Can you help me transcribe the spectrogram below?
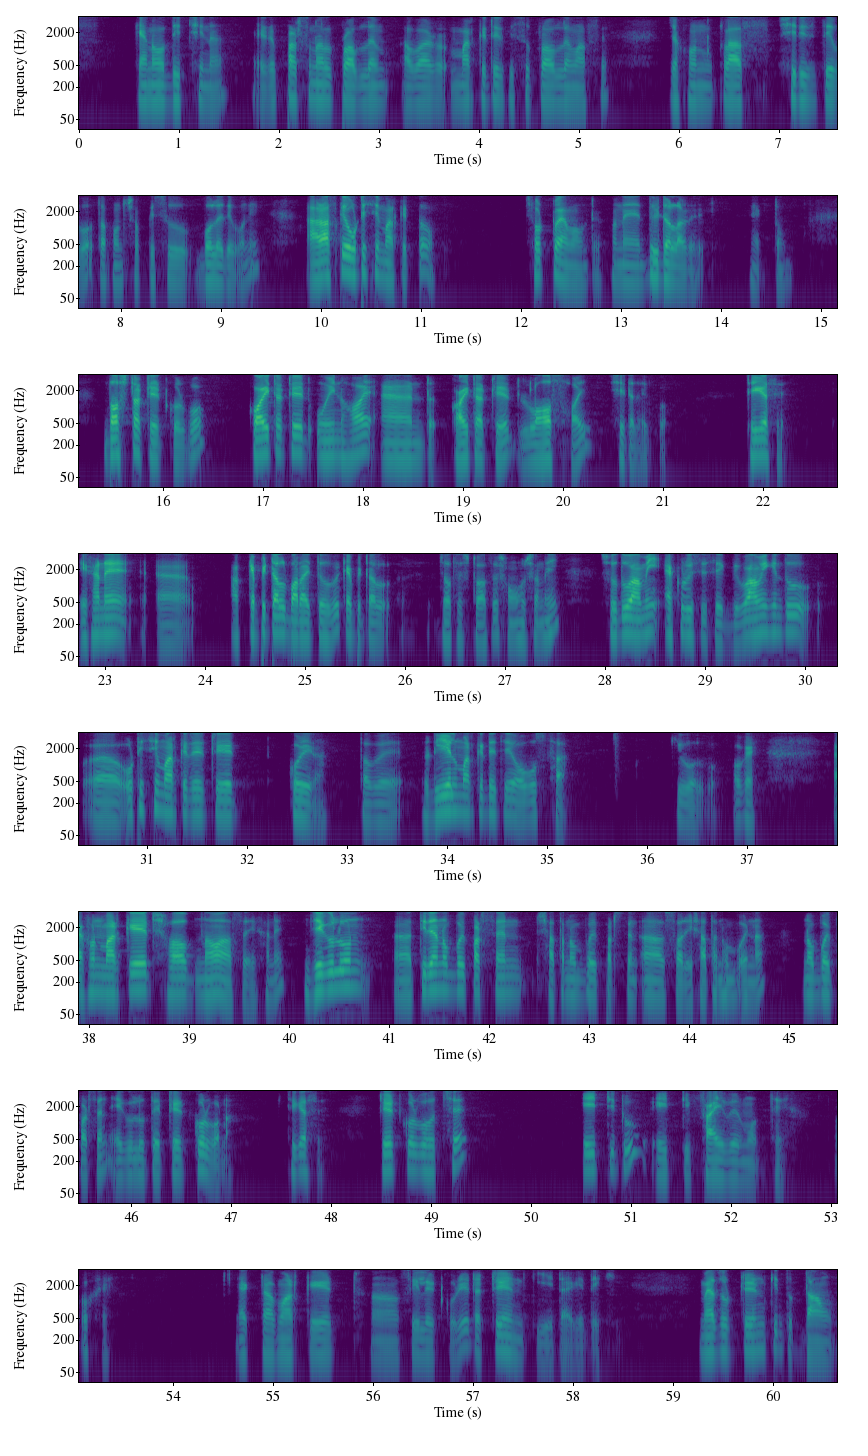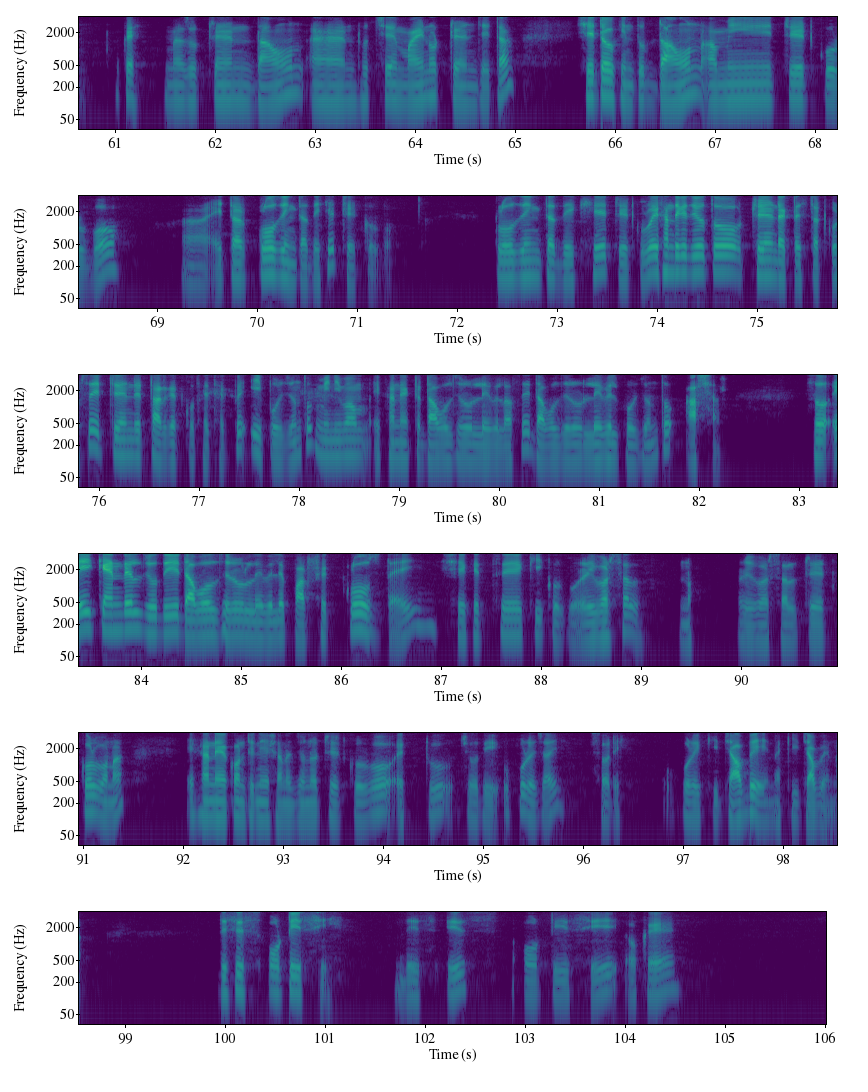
কেন দিচ্ছি না? এর পার্সোনাল প্রবলেম আবার মার্কেটের কিছু প্রবলেম আছে। যখন ক্লাস সিরিজ দেব, তখন সব কিছু বলে দেবনি আর আজকে ওটিসি মার্কেট তো। ছোট্ট অ্যামাউন্টের মানে দুই ডলারের একদম। দশটা ট্রেড করব, কয়টা ট্রেড উইন হয় অ্যান্ড কয়টা ট্রেড লস হয় সেটা দেখব। ঠিক আছে? এখানে ক্যাপিটাল বাড়াইতে হবে, ক্যাপিটাল যথেষ্ট আছে, সমস্যা নেই। শুধু আমি অ্যাকুরেসি চেক দিব। আমি কিন্তু ওটিসি মার্কেটে ট্রেড করি না, তবে রিয়েল মার্কেটে যে অবস্থা, কি বলব? ওকে এখন মার্কেট সব নেওয়া আছে এখানে। যেগুলো তিরানব্বই পার্সেন্ট সাতানব্বই পার্সেন্ট সরি সাতানব্বই না, নব্বই পার্সেন্ট এগুলোতে ট্রেড করব না, ঠিক আছে? ট্রেড করব হচ্ছে এইটটি টু এইটটি ফাইভের মধ্যে ওকে একটা মার্কেট সিলেক্ট করি, এটা ট্রেন্ড কি এটা আগে দেখি। মেজর ট্রেন্ড কিন্তু down okay major trend down and হচ্ছে মাইনর ট্রেন্ড যেটা, সেটাও কিন্তু ডাউন আমি ট্রেড করব এটার ক্লোজিংটা দেখে ট্রেড করব। ক্লোজিংটা দেখে ট্রেড করব। এখান থেকে যেহেতু ট্রেন্ড একটা স্টার্ট করছে, এই ট্রেন্ডের টার্গেট কোথায় থাকবে? এই পর্যন্ত মিনিমাম এখানে একটা ডাবল জিরো লেভেল আছে ডাবল জিরো লেভেল পর্যন্ত আসার। সো এই ক্যান্ডেল যদি ডাবল জিরো লেভেলে পারফেক্ট ক্লোজ দেয়, সেক্ষেত্রে কি করব? রিভার্সাল নো রিভার্সাল ট্রেড করব না। এখানে কন্টিনিউশনের জন্য ট্রেড করব। একটু যদি উপরে যাই সরি উপরে কি যাবে নাকি যাবে না? This is OTC this is OTC okay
